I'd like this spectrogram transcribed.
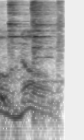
Oh no!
